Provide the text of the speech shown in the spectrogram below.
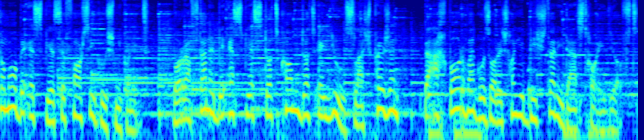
شما به اسپیس فارسی گوش می کنید. با رفتن به sbs.com.au به اخبار و گزارش های بیشتری دست خواهید یافت.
